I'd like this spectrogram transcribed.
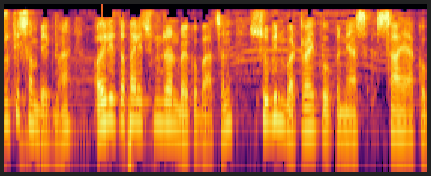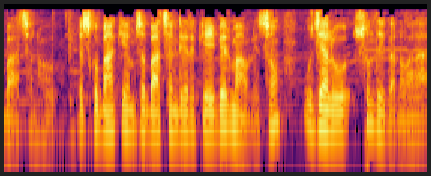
श्रुति सम्वेकमा अहिले तपाईँले सुनिरहनु भएको वाचन सुबिन भट्टराईको उपन्यास सायाको वाचन हो। यसको बाँकी अंश वाचन लिएर केही बेरमा आउनेछौ। उज्यालो सुन्दै गर्नुहोला।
